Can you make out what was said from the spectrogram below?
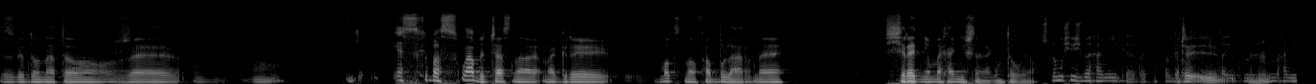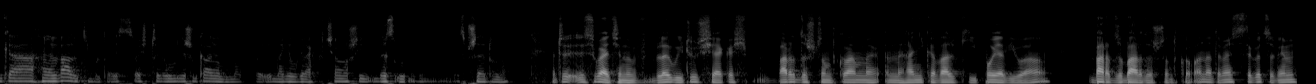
Ze względu na to, że mm, je- jest chyba słaby czas na, na gry mocno fabularne, średnio mechaniczne, tak bym to ujął. No musi być mechanika, tak naprawdę. Znaczy, tutaj to mhm. mechanika walki, bo to jest coś, czego ludzie szukają mocno jednak w grach wciąż i bez, bez przerwy. Znaczy, y, słuchajcie, no w Blair Witch już się jakaś bardzo szczątkowa me mechanika walki pojawiła. Bardzo, bardzo szczątkowa. Natomiast z tego co wiem,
